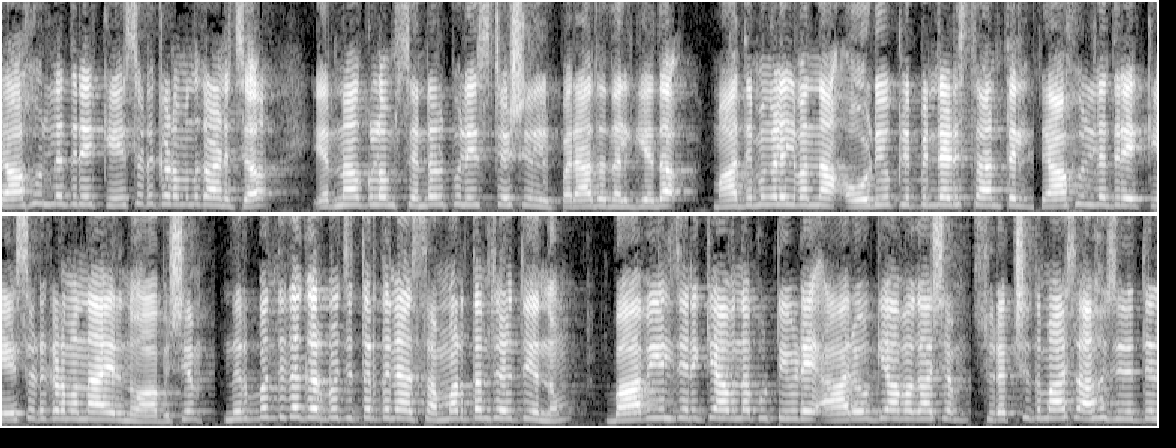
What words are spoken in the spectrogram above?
രാഹുലിനെതിരെ കേസെടുക്കണമെന്ന് കാണിച്ച് എറണാകുളം സെൻട്രൽ പോലീസ് സ്റ്റേഷനിൽ പരാതി നൽകിയത്. മാധ്യമങ്ങളിൽ വന്ന ഓഡിയോ ക്ലിപ്പിന്റെ അടിസ്ഥാനത്തിൽ രാഹുലിനെതിരെ കേസെടുക്കണമെന്നായിരുന്നു ആവശ്യം. നിർബന്ധിത ഗർഭചിത്രത്തിന് സമ്മർദ്ദം ചെലുത്തിയെന്നും ഭാവിയിൽ ജനിക്കാവുന്ന കുട്ടിയുടെ ആരോഗ്യാവകാശം സുരക്ഷിതമായ സാഹചര്യത്തിൽ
